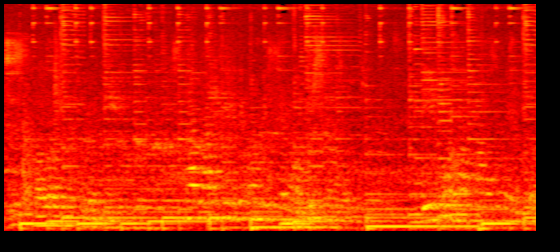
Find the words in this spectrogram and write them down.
Siz Allah'ın izniyle. Vallahi bir 15 sene oldu. İyi olmam lazım benim.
